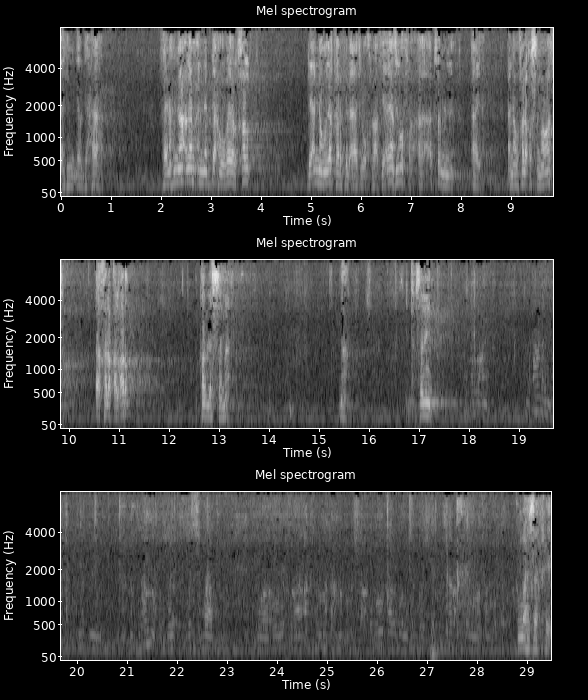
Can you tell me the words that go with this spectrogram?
لكن يردحاها فنحن نعلم أن الدحو غير الخلق لأنه ذكر في الآيات الأخرى في آيات أخرى أكثر من آية. أنه خلق السماوات خلق الأرض قبل السماء. نعم. سليم. الله يجزاك خير.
